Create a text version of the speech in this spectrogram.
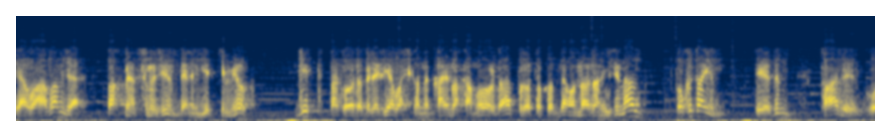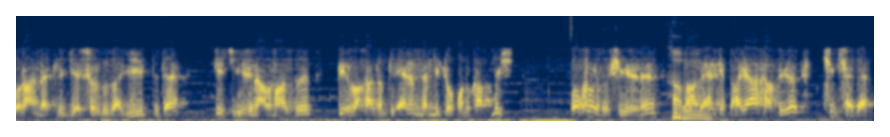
Ya Vahap amca bak ben sunucuyum benim yetkim yok. Git bak orada belediye başkanı, kaymakam orada protokolde onlardan izin al okutayım dedim. Tabi o rahmetli cesurdu da yiğitti de hiç izin almazdı. Bir bakardım ki elimden mikrofonu kapmış okurdu şiirini. Tabi herkes ayağa kalkıyor. Kimse de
